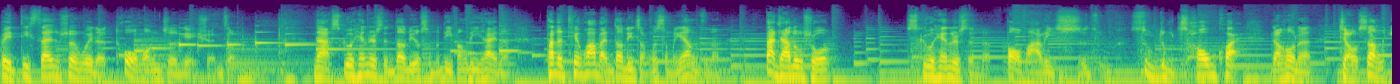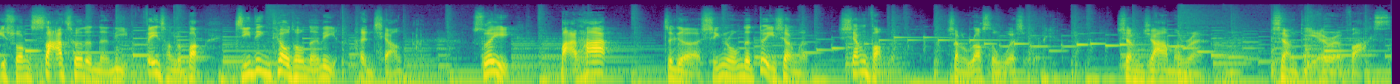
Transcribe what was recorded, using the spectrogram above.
被第三顺位的拓荒者给选走。那 School Henderson 到底有什么地方厉害呢？他的天花板到底长得什么样子呢？大家都说 School Henderson 的爆发力十足，速度超快，然后呢，脚上一双刹车的能力非常的棒，急定跳投能力很强。所以把他这个形容的对象呢，相仿的，像 Russell Westbrook，像 Ja Morant，像 De'Aaron Fox。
